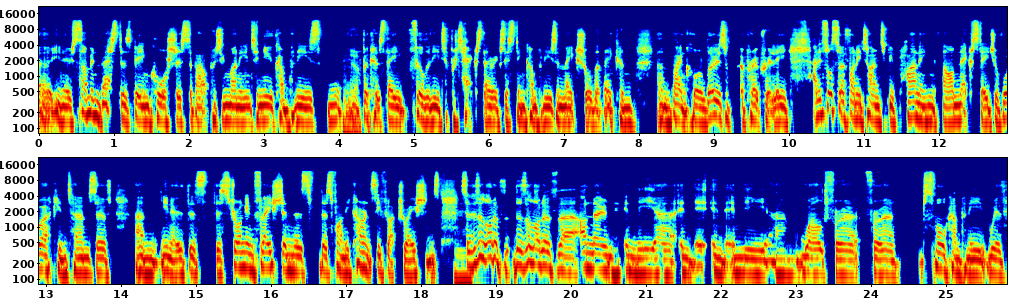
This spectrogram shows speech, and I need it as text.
uh, you know, some investors being cautious about putting money into new companies yeah. because they feel the need to protect their existing companies and make sure that they can um, bankroll those appropriately. And it's also a funny time to be planning our next stage of work in terms of, um, you know, there's there's strong inflation, there's there's funny currency fluctuations. Mm. So there's a lot of there's a lot of uh, unknown in the uh, in in in the um, world for a for a small company with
